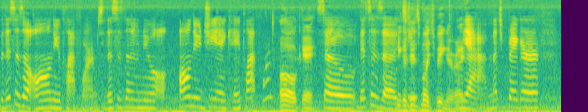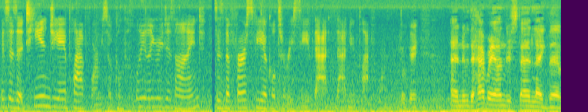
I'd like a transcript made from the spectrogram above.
So this is an all new platform. So this is the new all new GA-K platform. Oh, okay. So this is a Because T- it's much bigger, right? yeah, much bigger. This is a TNGA platform, so completely redesigned. This is the first vehicle to receive that that new platform. Okay. And with the hybrid, I understand like the,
